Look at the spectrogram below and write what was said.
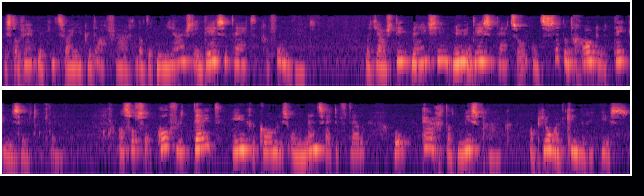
is toch werkelijk iets waar je kunt afvragen, dat het nu juist in deze tijd gevonden werd. Dat juist dit meisje nu in deze tijd zo'n ontzettend grote betekenis heeft gekregen. Alsof ze over de tijd heen gekomen is om de mensheid te vertellen hoe erg dat misbruik op jonge kinderen is.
